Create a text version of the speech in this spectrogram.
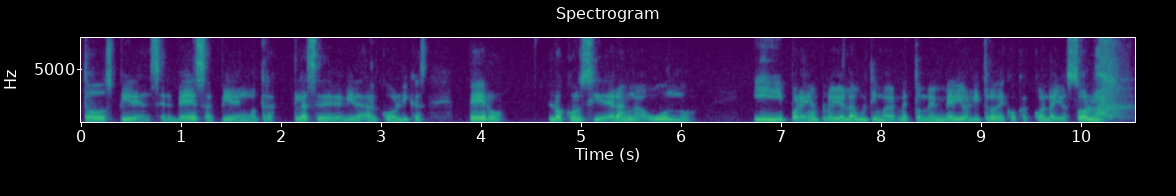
todos piden cerveza, piden otra clase de bebidas alcohólicas, pero lo consideran a uno. Y, por ejemplo, yo la última vez me tomé medio litro de Coca-Cola yo solo.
